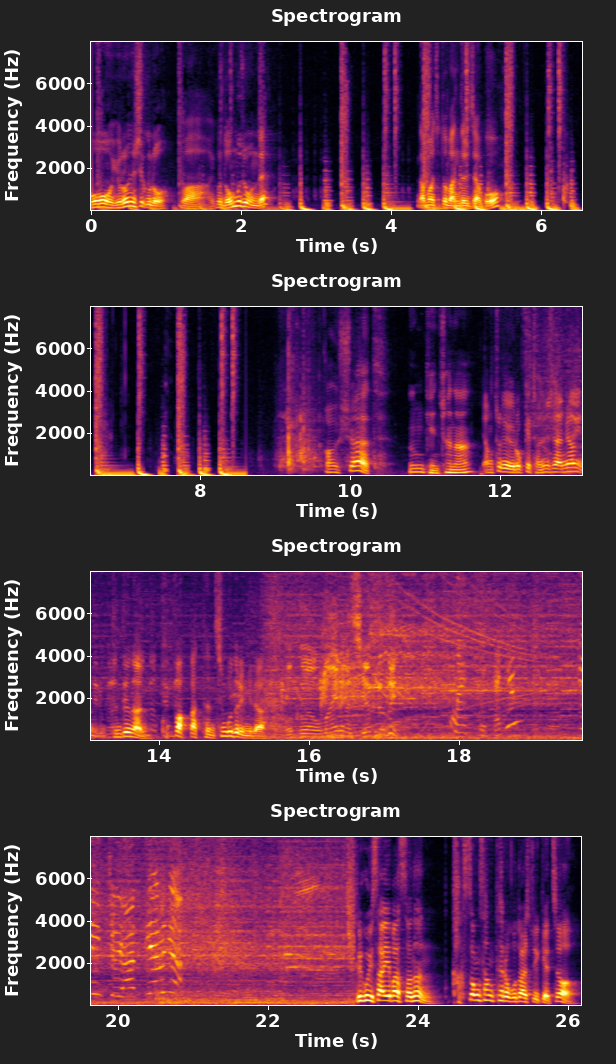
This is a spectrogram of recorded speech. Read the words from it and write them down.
오 이런 식으로 와 이거 너무 좋은데 나머지 또 만들자고 아유 쉣 응 괜찮아 양쪽에 이렇게 전시하면 든든한 국밥 같은 친구들입니다 ここはお前らが主役だぜ待ってたにゃ一応やってやるにゃ 그리고 이 사이바서는 각성 상태라고도 할 수 있겠죠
